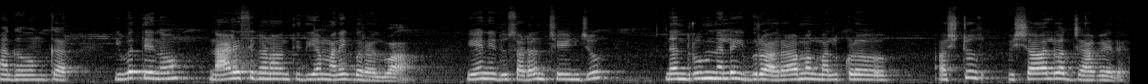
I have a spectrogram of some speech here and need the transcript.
ಆಗ ಓಂಕಾರ್ ಇವತ್ತೇನೋ? ನಾಳೆ ಸಿಗೋಣ ಅಂತಿದೀಯ ಮನೆಗೆ ಬರಲ್ವಾ? ಏನಿದು ಸಡನ್ ಚೇಂಜು? ನನ್ನ ರೂಮ್ನಲ್ಲೇ ಇಬ್ಬರು ಆರಾಮಾಗಿ ಮಲ್ಕೊಳ್ಳೋ ಅಷ್ಟು ವಿಶಾಲವಾಗಿ ಜಾಗ ಇದೆ.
